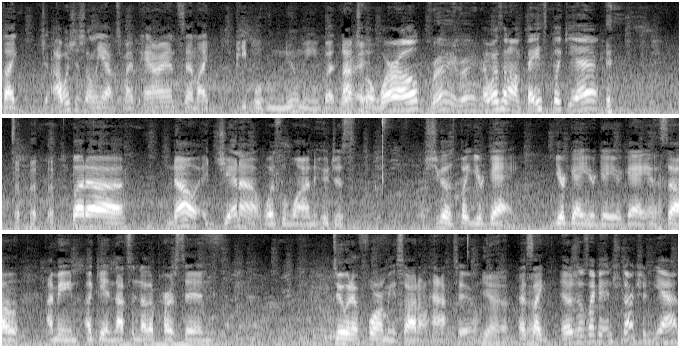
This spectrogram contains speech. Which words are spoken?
like, I was just only out to my parents and like people who knew me, but not to the world. right, right, right. I wasn't on Facebook yet. but uh, no, Jenna was the one who just she goes, "But you're gay. You're gay. You're gay. You're gay." And Uh-huh. so, I mean, again, that's another person doing it for me, so I don't have to. Yeah, It's yeah. like it was just like an introduction. Yeah,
